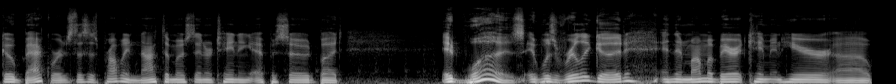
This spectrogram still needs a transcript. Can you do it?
go backwards. This is probably not the most entertaining episode, but it was. It was really good. And then Mama Barrett came in here uh,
